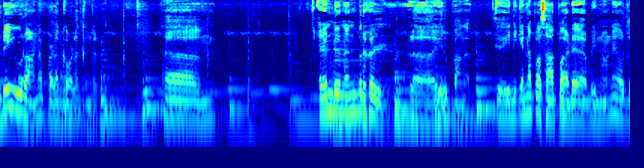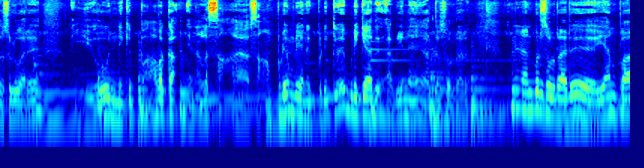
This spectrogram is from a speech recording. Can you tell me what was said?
இடையூறான பழக்க வழக்கங்கள். ரெண்டு நண்பர்கள் இருப்பாங்க. இது என்னப்பா சாப்பாடு? அப்படின்னோடனே ஒருத்தர் சொல்லுவார் ஐயோ இன்னைக்கு பாவக்காய் என்னால் சா சாப்பிடவே முடியாது. எனக்கு பிடிக்கவே பிடிக்காது. அப்படின்னு அர்த்தம் சொல்கிறாரு உடனே நண்பர் சொல்கிறாரு ஏன்பா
